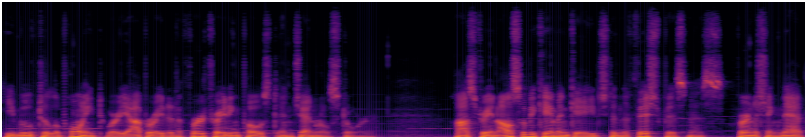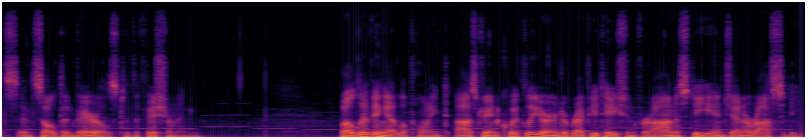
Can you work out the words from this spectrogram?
he moved to La Pointe, where he operated a fur trading post and general store. Austrian also became engaged in the fish business, furnishing nets and salt and barrels to the fishermen. While living at La Pointe, Austrian quickly earned a reputation for honesty and generosity.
